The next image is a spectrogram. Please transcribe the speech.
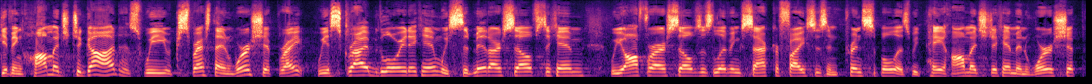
giving homage to God, as we express that in worship, right? We ascribe glory to Him, we submit ourselves to Him, we offer ourselves as living sacrifices in principle as we pay homage to Him in worship.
